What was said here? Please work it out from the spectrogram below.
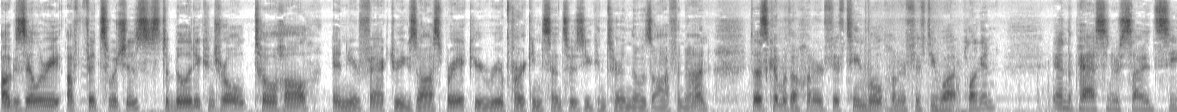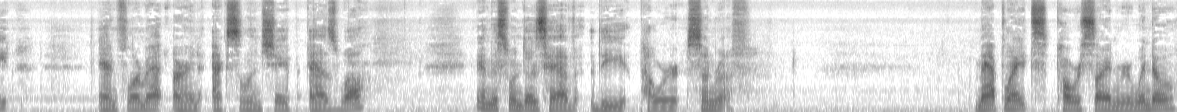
auxiliary upfit switches, stability control, tow haul, and your factory exhaust brake. Your rear parking sensors, you can turn those off and on. It does come with a 115 volt, 150 watt plug-in, and the passenger side seat and floor mat are in excellent shape as well. And this one does have the power sunroof. Map lights, power slide rear window,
